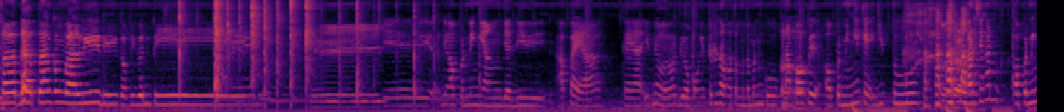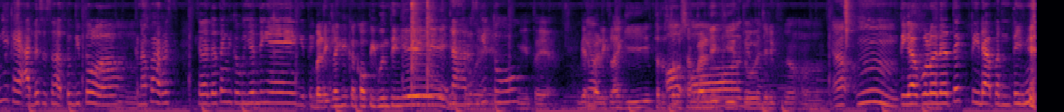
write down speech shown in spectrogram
Selamat datang kembali di Kopi Gunting. Yeay, ini opening yang jadi apa ya? Kayak ini loh diomongin terus sama temen-temenku. Kenapa ope- openingnya kayak gitu? Harusnya kan openingnya kayak ada sesuatu gitu loh. Kenapa harus selamat datang di Kopi Gunting ya gitu. balik lagi ke kopi gunting ye Nah, harus ya. gitu. gitu ya biar Ya. balik lagi terus terusan Oh, balik oh, gitu, gitu. jadi uh, Ya, hmm, 30 detik tidak penting.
